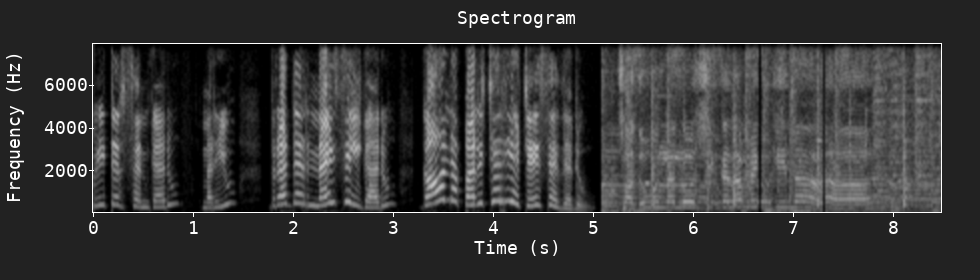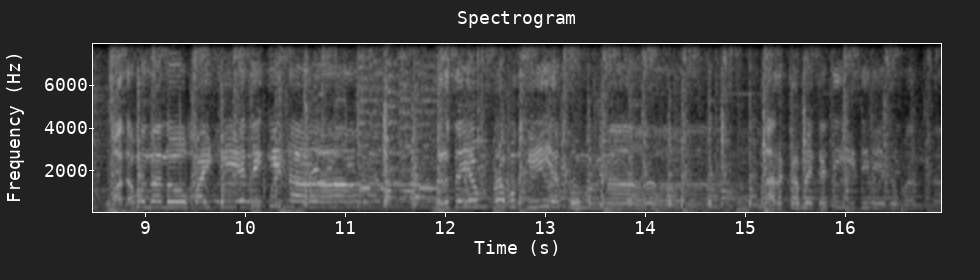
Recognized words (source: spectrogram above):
పీటర్సన్ గారు మరియు బ్రదర్ నైసిల్ గారు గాన పరిచర్య చేసెదరు. చదువులలో శిఖరమెక్కిన పదవులలో పైకి ఎదిగిన హృదయం ప్రభుకీయకున్నా నరకమె గతి ఇది నిర్మన్నా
